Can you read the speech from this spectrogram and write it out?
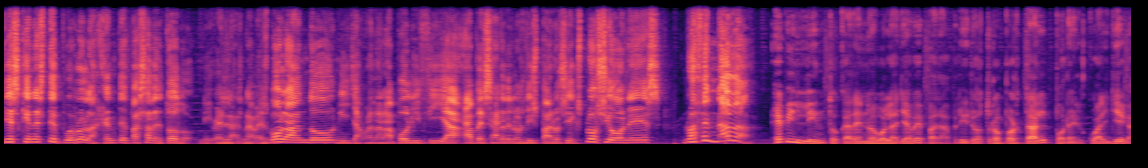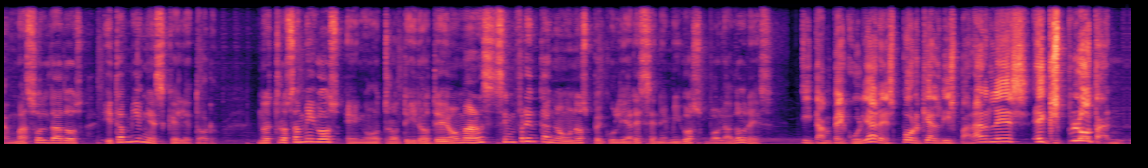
Y es que en este pueblo la gente pasa de todo, ni ven las naves volando, ni llaman a la policía a pesar de los disparos y explosiones, no hacen nada. Evelyn toca de nuevo la llave para abrir otro portal por el cual llegan más soldados y también Skeletor. Nuestros amigos, en otro tiroteo más, se enfrentan a unos peculiares enemigos voladores. Y tan peculiares porque al dispararles, ¡explotan!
